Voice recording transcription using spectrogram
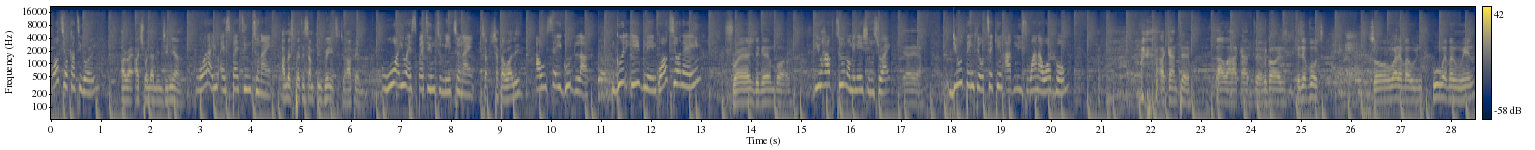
What's your category? All right, actually, I'm engineer. What are you expecting tonight? I'm expecting something great to happen. Who are you expecting to meet tonight? Ch- Shatta Wale. I will say good luck. Good evening. What's your name? Fresh the Game Boy. You have two nominations, right? Yeah, yeah. Do you think you're taking at least one award home? I can't tell. That one I can't tell because it's a vote. So whatever we win, whoever we win,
